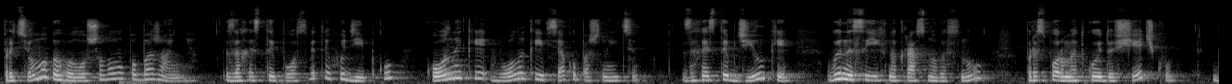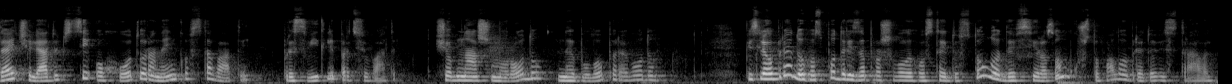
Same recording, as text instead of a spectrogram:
При цьому виголошувала побажання: захисти посвіти, ходібку, коники, волики і всяку пашницю. Захисти бджілки, винеси їх на красну весну, приспор метку й дощечку, дай челядочці охоту раненько вставати, при світлі працювати, щоб нашому роду не було переводу. Після обряду господарі запрошували гостей до столу, де всі разом куштували обрядові страви.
